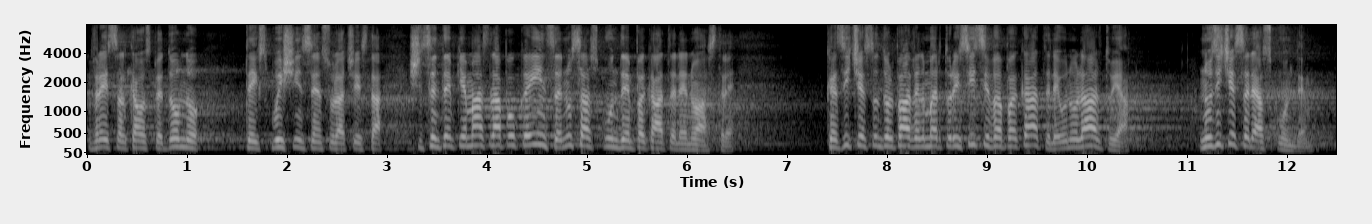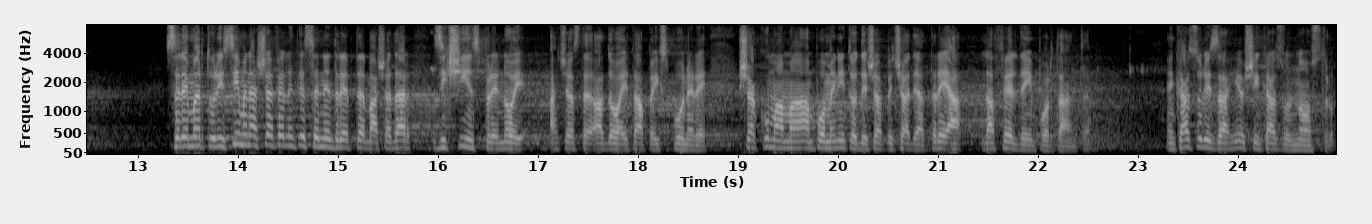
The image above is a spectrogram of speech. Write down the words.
vrei să-L cauți pe Domnul, te expui și în sensul acesta. Și suntem chemați la pocăință, nu să ascundem păcatele noastre. Că zice Sfântul Pavel, mărturisiți-vă păcatele unul altuia. Nu zice să le ascundem. Să le mărturisim în așa fel încât să ne îndreptăm. Așadar, zic și înspre noi această a doua etapă expunere. Și acum am, am pomenit-o deja pe cea de-a treia, la fel de importantă. În cazul lui Zaheu și în cazul nostru,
